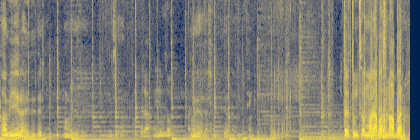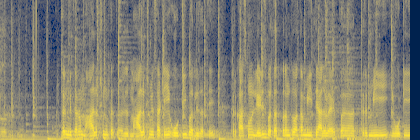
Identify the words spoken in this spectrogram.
हा विहीर आहे तिथे. आपण येऊ जाऊ हो, या. या. तर तुमचं मनापासून आभार. तर मित्रांनो महालक्ष्मी महालक्ष्मीसाठी ओटी भरली जाते. तर खास करून लेडीज भरतात परंतु आता मी इथे आलो आहे. प तर मी ही ओटी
